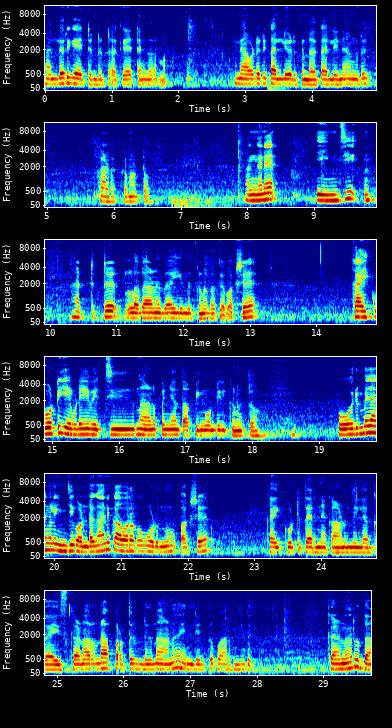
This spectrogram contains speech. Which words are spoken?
നല്ലൊരു കയറ്റുണ്ട് കേട്ടോ ആ കയറ്റം കയറണം. പിന്നെ അവിടെ ഒരു കല്ല് കിടക്കുന്നുണ്ട് ആ കല്ലിനെ അങ്ങോട്ട് കടക്കണം കേട്ടോ അങ്ങനെ ഇഞ്ചി നട്ടിട്ട് ഉള്ളതാണ് ഇതായി നിൽക്കണതൊക്കെ പക്ഷേ കൈക്കോട്ടി എവിടെ വെച്ച് എന്നാണ് ഇപ്പം ഞാൻ തപ്പിക്കൊണ്ടിരിക്കണത് കേട്ടോ പോരുമ്പോൾ ഞങ്ങൾ ഇഞ്ചി കൊണ്ടകാൻ കവറൊക്കെ കൊടുന്നു. പക്ഷേ കൈക്കോട്ടി തന്നെ കാണുന്നില്ല. ഗൈസ് കിണറിന്റെ അപ്പുറത്ത് ഉണ്ട് എന്നാണ് എന്റെ അടുത്ത് പറഞ്ഞത്. കിണർ ഇതാ.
